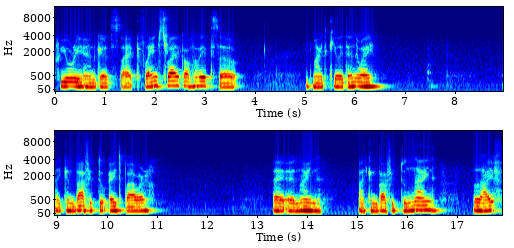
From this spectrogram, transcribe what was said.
fury and gets like flame strike off of it, so it might kill it anyway. I can buff it to 8 power, uh, uh, 9 I can buff it to 9 life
